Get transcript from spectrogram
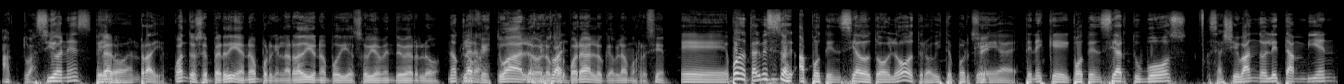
actuaciones, pero Claro. en radio. ¿Cuánto se perdía, no? Porque en la radio no podías obviamente ver lo, No, claro, lo gestual lo o lo corporal, lo que hablamos recién. Eh, bueno, tal vez eso ha potenciado todo lo otro, ¿viste? Porque Sí. eh, tenés que potenciar tu voz, o sea, llevándole también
